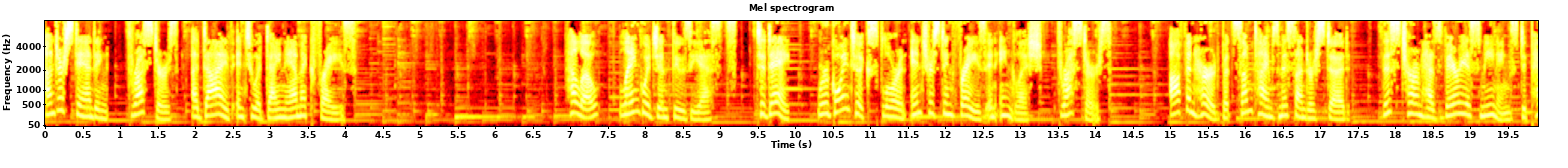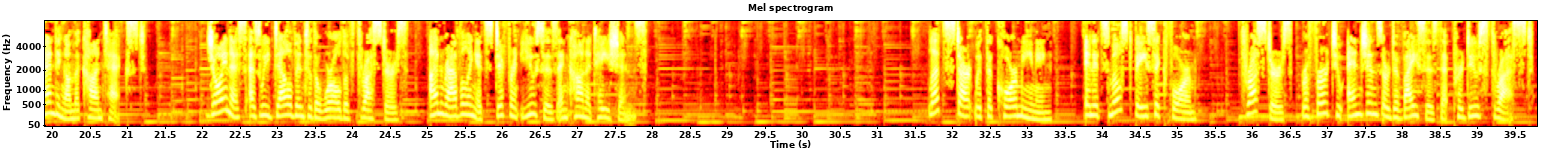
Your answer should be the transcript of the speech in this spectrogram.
Understanding thrusters, a dive into a dynamic phrase. Hello, language enthusiasts. Today, we're going to explore an interesting phrase in English, thrusters. Often heard but sometimes misunderstood, this term has various meanings depending on the context. Join us as we delve into the world of thrusters, unraveling its different uses and connotations. Let's start with the core meaning. In its most basic form, thrusters refer to engines or devices that produce thrust.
